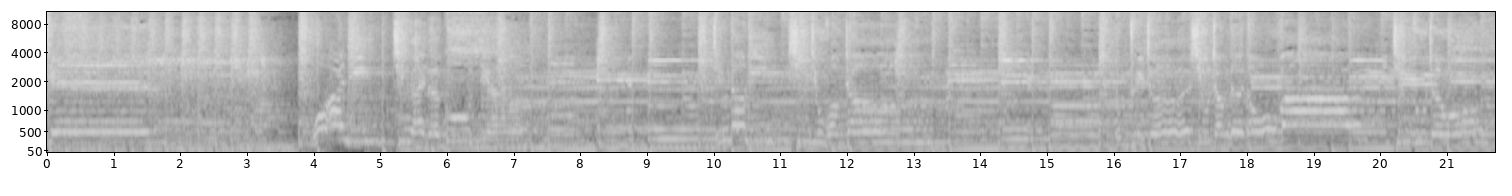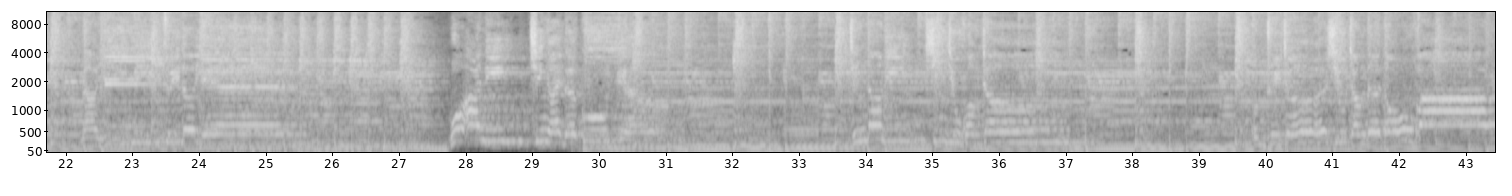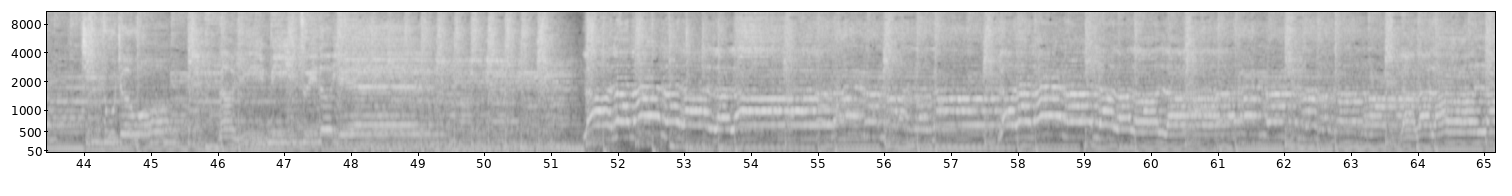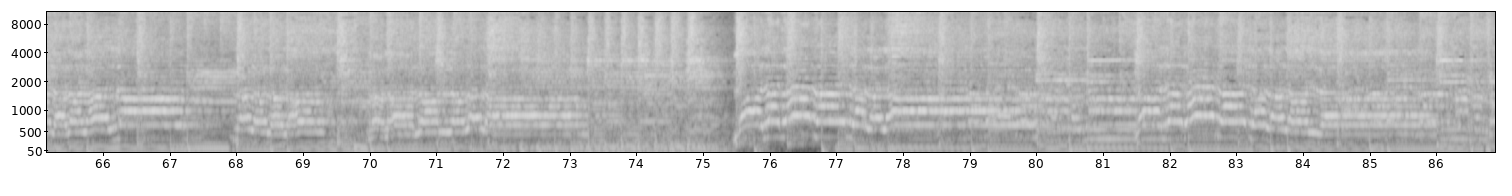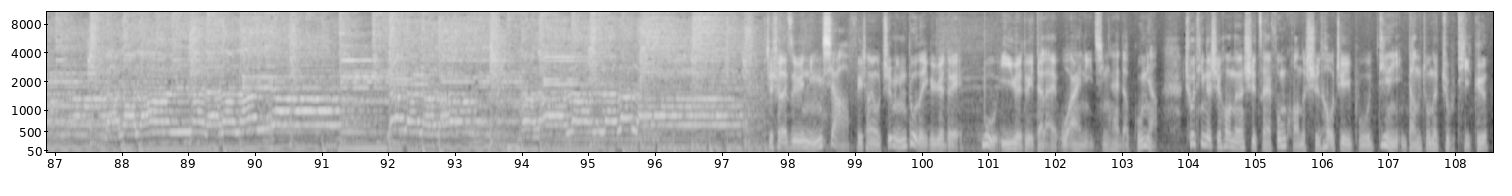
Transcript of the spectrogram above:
见？我爱你，亲爱的姑娘，见到你心就慌张。风吹着修长的头发，轻抚着我那已迷醉的眼。我爱你，亲爱的你心就慌张。风吹着修长的头发，轻抚着我那已迷醉的眼。这是来自于宁夏非常有知名度的一个乐队布衣乐队带来《我爱你，亲爱的姑娘》。初听的时候呢，是在《疯狂的石头》这一部电影当中的主题歌。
